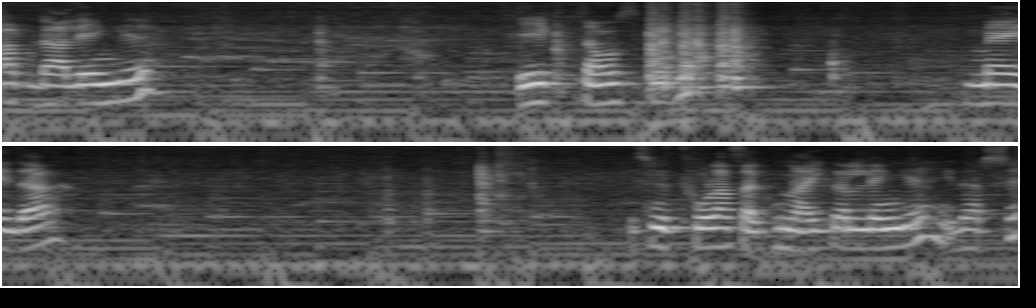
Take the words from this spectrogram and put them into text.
आप डालेंगे। एक चम्मच करीब मैदा। इसमें थोड़ा सा घुनाई कर लेंगे इधर से।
